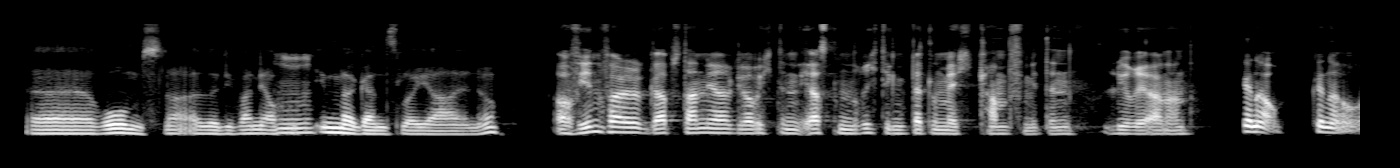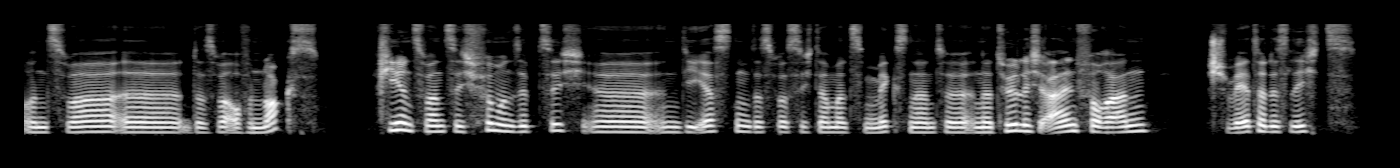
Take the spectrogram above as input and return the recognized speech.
äh, Roms. Ne? Also die waren ja auch Mhm. nicht immer ganz loyal. Ne? Auf jeden Fall gab es dann ja, glaube ich, den ersten richtigen Battlemech-Kampf mit den Lyrianern. Genau, genau. Und zwar, äh, das war auf Nox. 2475, äh, die ersten, das, was sich damals Mex nannte. Natürlich allen voran Schwerter des Lichts.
